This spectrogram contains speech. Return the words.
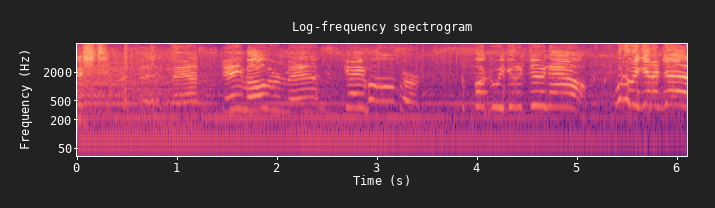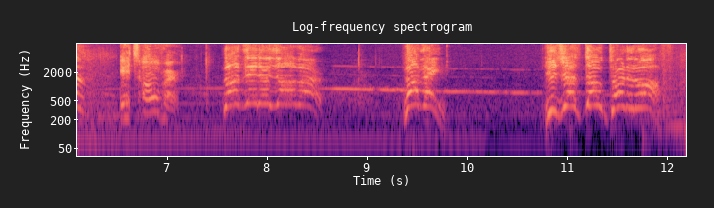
Finished? That's it, man. It's game over, man. It's game over. What the fuck are we gonna do now? What are we gonna do? It's over. Nothing is over! Nothing! You just don't turn it off!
